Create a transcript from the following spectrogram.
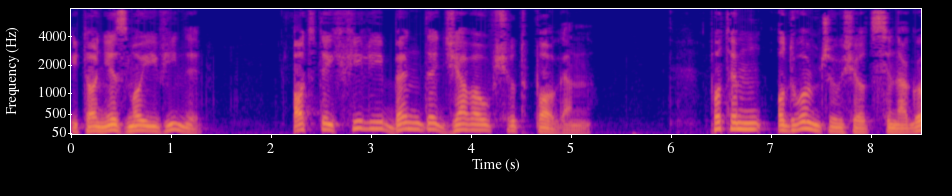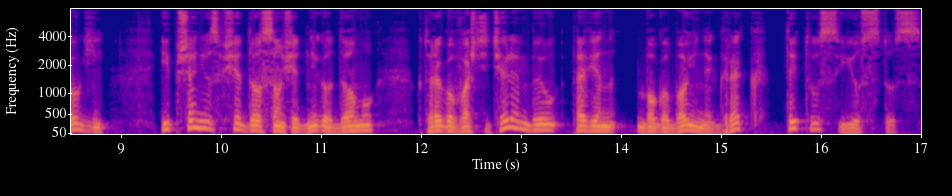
i to nie z mojej winy. Od tej chwili będę działał wśród pogan. Potem odłączył się od synagogi i przeniósł się do sąsiedniego domu, którego właścicielem był pewien bogobojny Grek Tytus Justus.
